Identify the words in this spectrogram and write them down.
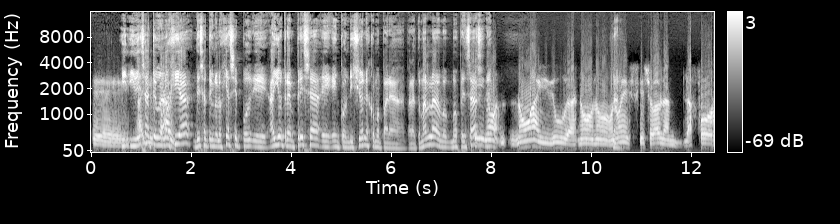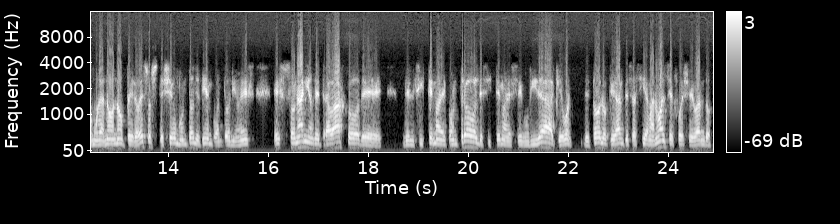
Eh, y, de esa tecnología, de esa tecnología se eh, hay otra empresa eh, en condiciones como para, para tomarla. ¿Vos pensás? Sí, no, no hay dudas, no, no, no es que ellos hablan la fórmula, no, no, pero eso te lleva un montón de tiempo, Antonio. Es, es son años de trabajo de del sistema de control, del sistema de seguridad, que bueno, de todo lo que antes hacía manual se fue llevando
